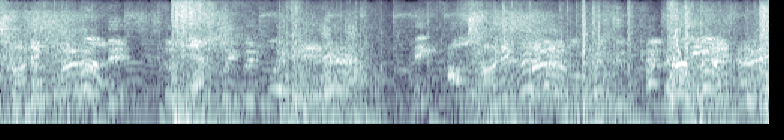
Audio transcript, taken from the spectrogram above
Sonic boom! This is the one we've been waiting for! The ultimate battle for supremacy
